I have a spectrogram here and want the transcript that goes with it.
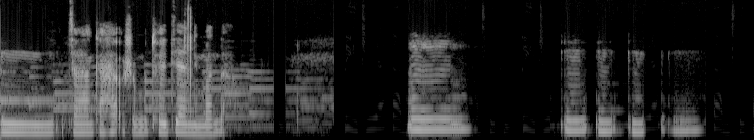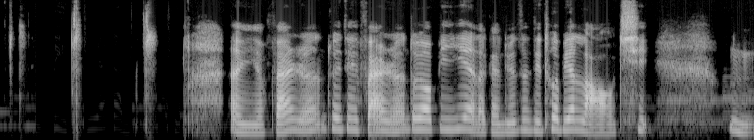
嗯，想想看还有什么推荐你们的？嗯，嗯嗯嗯嗯。哎呀，烦人！最近烦人，都要毕业了，感觉自己特别老气。嗯，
